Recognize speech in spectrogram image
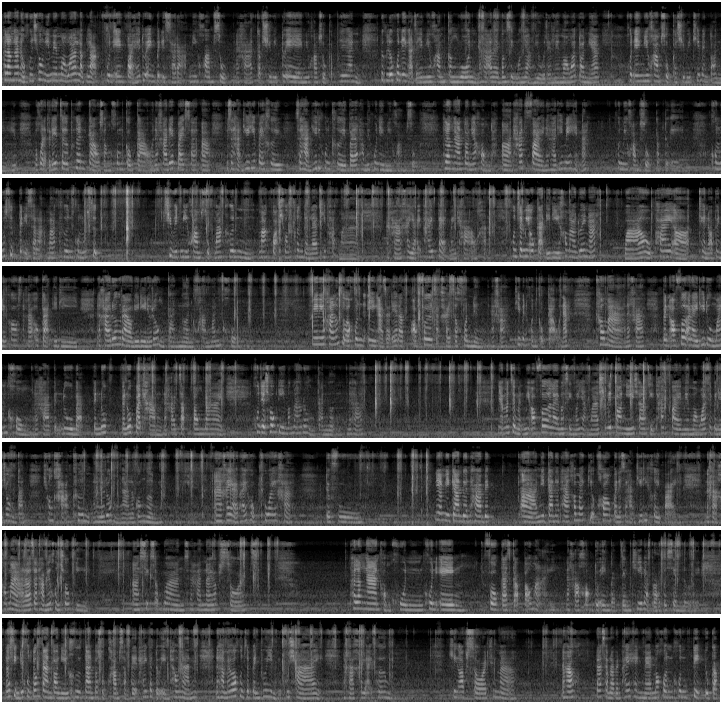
พลังงานของคุณช่วงนี้เมย์มองว่าหลักๆ คุณเองปล่อยให้ตัวเองเป็นอิสระมีความสุขนะคะ กับชีวิตตัวเอง มีความสุขกับเพื่อนลึกๆคุณเองอาจจะยังมีความกังวลนะคะ อะไรบางสิ่งบางอย่างอยู่แต่เมย์มองว่าตอนเนี้ย คุณเองมีความสุขกับชีวิตที่เป็นตอนนี้ บางคนอาจจะได้เจอเพื่อนเก่าสังคมเก่าๆนะคะ ได้ไปสะอาไปสถานที่ที่ไปเคยสถานที่ที่คุณเคยไปแล้วทำให้คุณเองมีความสุข พลังงานตอนนี้ของธาตุไฟนะคะที่ไม่เห็นนะ คุณมีความสุขกับตัวเอง คุณรู้สึกเป็นอิสระมากขึ้น คุณรู้สึกชีวิตมีความสุขมากขึ้นมากกว่าช่วงครึ่งเดือนแรกที่ผ่านมานะคะ ขยายไพ่แปดไม้เท้าค่ะ คุณจะมีโอกาสดีๆเข้ามาด้วยนะ ว้าวไพ่อ่า ten of pentacles นะคะโอกาสดีๆนะคะ เรื่องราวดีๆ ในเรื่องของการเงินความมั่นคงเมย์มีความรู้สึกว่าคุณเองอาจจะได้รับออฟเฟอร์จากใครสักคนหนึ่งนะคะ ที่เป็นคนเก่าๆนะ เข้ามานะคะ เป็นออฟเฟอร์อะไรที่ดูมั่นคงนะคะ เป็นดูแบบเป็นรูปเป็นรูปประธรรมนะคะ จับต้องได้ คุณจะโชคดีมากๆเรื่องของการเงินนะคะ เนี่ยมันจะเหมือนมีออฟเฟอร์อะไรบางสิ่งบางอย่างมาชีวิตตอนนี้ชาวราศีธาตุไฟเมย์มองว่าจะเป็นในช่วงของการช่วงขาขึ้นนะคะในเรื่องของงานแล้วก็เงินอ่าขยายไพ่หกถ้วยค่ะ The Fool เนี่ยมีการเดินทางไปอ่ามีการเดินทางเข้ามาเกี่ยวข้องไปในสถานที่ที่เคยไปนะคะเข้ามาแล้วจะทำให้คุณโชคดีอ่า Six of Wands นะคะ Nine of Swords พลังงานของคุณคุณเอง โฟกัสกับเป้าหมายนะคะของตัวเองแบบเต็มที่แบบร้อยเปอร์เซ็นต์เลย แล้วสิ่งที่คุณต้องการตอนนี้คือการประสบความสำเร็จให้กับตัวเองเท่านั้นนะคะไม่ว่าคุณจะเป็นผู้หญิงหรือผู้ชายนะคะ ขยายเพิ่ม King of Swords ขึ้นมานะคะได้สำหรับเป็นไพ่แฮงแมนบางคนคุณติดอยู่กับ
